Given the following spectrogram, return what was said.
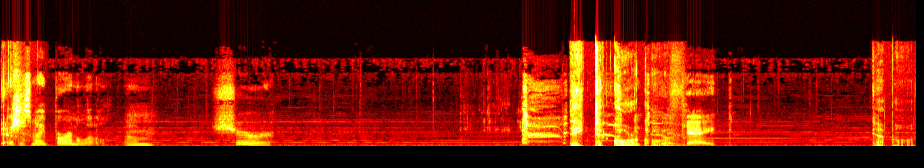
It just might burn a little. Um, sure. Take the cork off. okay? Cap off.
